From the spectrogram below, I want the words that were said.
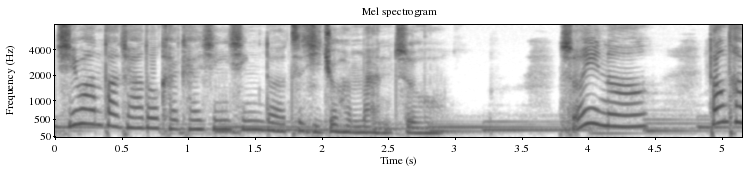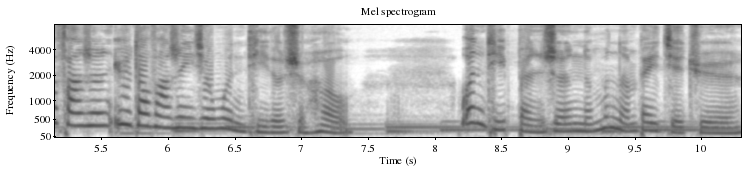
希望大家都开开心心的，自己就很满足。所以呢，当他发生遇到发生一些问题的时候，问题本身能不能被解决，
